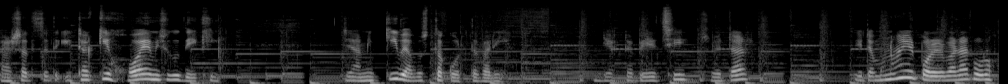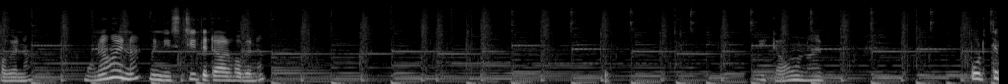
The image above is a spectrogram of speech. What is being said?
তার সাথে সাথে এটার কি হয় আমি শুধু দেখি যে আমি কি ব্যবস্থা করতে পারি। যে একটা পেয়েছি সোয়েটার। এটা মনে হয় এর পরের বার আর ওর হবে না। মনে হয় না, আমি নিশ্চিত এটা আর হবে না। এটাও মনে হয় পড়তে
